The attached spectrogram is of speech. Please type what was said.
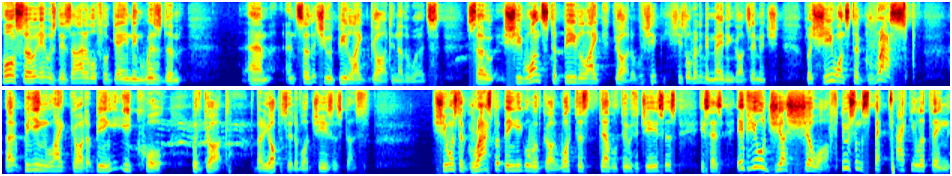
Also, it was desirable for gaining wisdom, um, and so that she would be like God, in other words. So she wants to be like God. She, she's already been made in God's image, but she wants to grasp at being like God, at being equal with God, the very opposite of what Jesus does. She wants to grasp at being equal with God. What does the devil do to Jesus? He says, if you'll just show off, do some spectacular thing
